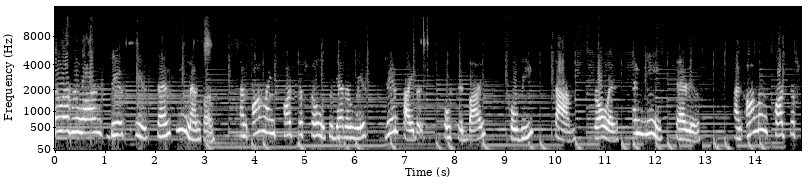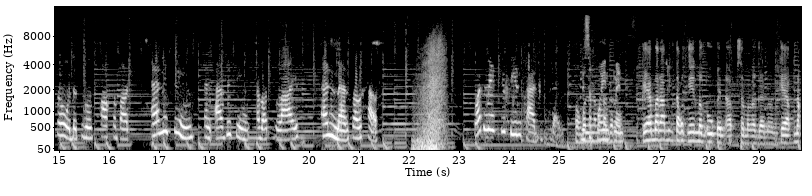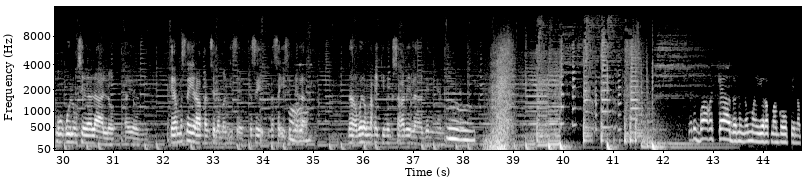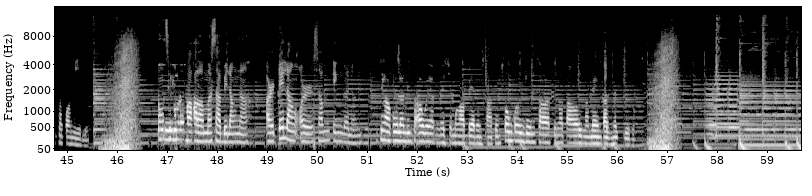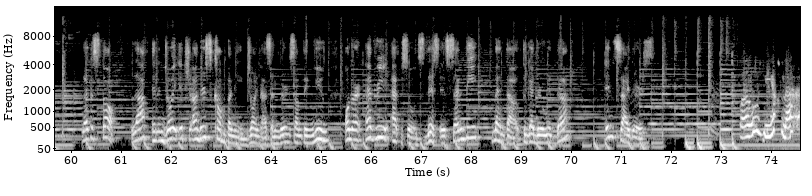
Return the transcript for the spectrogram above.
everyone. This is Sentimental, an online podcast show together with The Insiders, hosted by Kobe, Sam, Rowan, and me, Cheryl. An online podcast show that will talk about anything and everything about life and mental health. What makes you feel sad, today? Tungkol na naman Disappointment. Kaya maraming takot ngayon mag-open up sa mga ganon. Kaya nakukulong sila lalo. Ayun. Kaya mas nahirapan sila mag-isip. Kasi nasa isip Oo. nila na walang nakikinig sa kanila. Ganyan. Mm. Pero bakit kaya ganun no? Mahirap mag-open up sa pamilya. So, siguro baka masabi lang na arte lang or something ganun. Kasi nga kulang din sa awareness yung mga parents natin tungkol dun sa tinatawag na mental health. Let us talk, laugh, and enjoy each other's company. Join us and learn something new on our every episodes. This is Senti Mental together with the Insiders. Well, biyak na.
